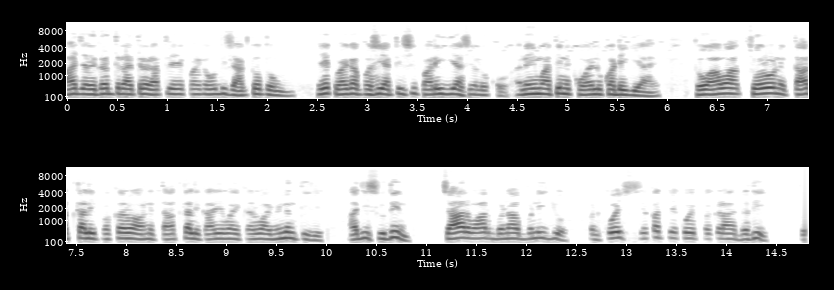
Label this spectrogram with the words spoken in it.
આજ ગત રાત્રે રાત્રે એક વાગ્યા સુધી જાગતો હતો હું. એક વાગ્યા પછી આ ટીસી પાડી ગયા છે લોકો અને એમાંથી કોયલું કાઢી ગયા છે. તો આવા ચોરોને તાત્કાલિક પકડવા અને તાત્કાલિક કાર્યવાહી કરવા વિનંતી છે. હજી સુધી ચાર વાર બનાવ બની ગયો, પણ કોઈ સખતે કોઈ પકડા નથી. તો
